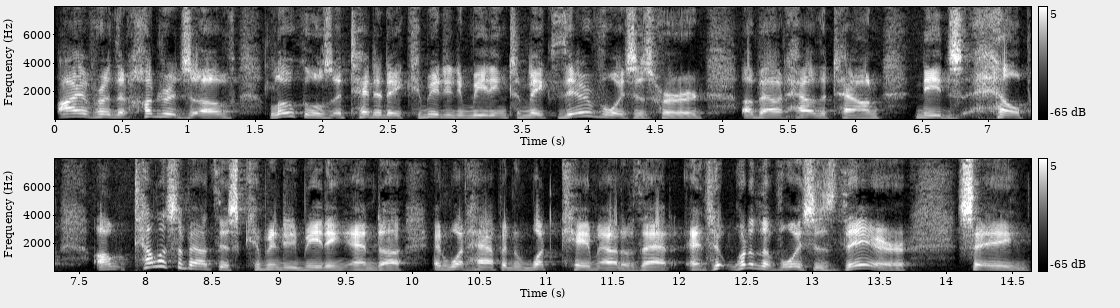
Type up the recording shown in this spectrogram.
I have heard that hundreds of locals attended a community meeting to make their voices heard about how the town needs help. Um, tell us about this community meeting and uh, and what happened and what came out of that. And what are the voices there saying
